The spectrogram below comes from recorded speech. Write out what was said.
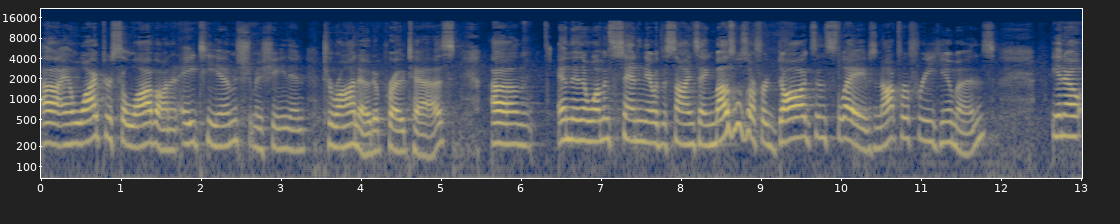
uh, and wiped her saliva on an atm machine in toronto to protest um, and then a woman standing there with a sign saying muzzles are for dogs and slaves not for free humans you know,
